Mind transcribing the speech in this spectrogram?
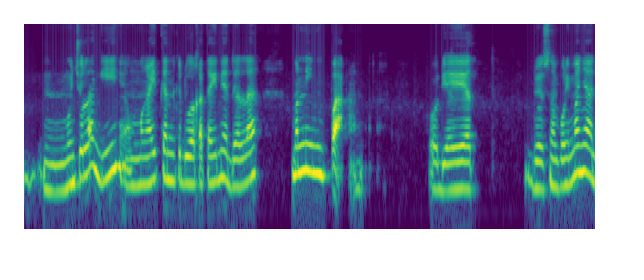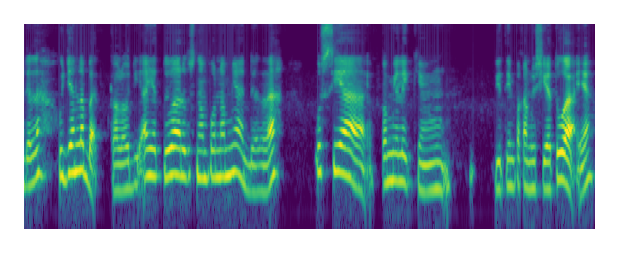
hmm, muncul lagi yang mengaitkan kedua kata ini adalah menimpa. Kalau di ayat 265-nya adalah hujan lebat. Kalau di ayat 266-nya adalah usia pemilik yang ditimpakan usia tua ya.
